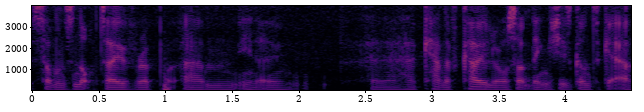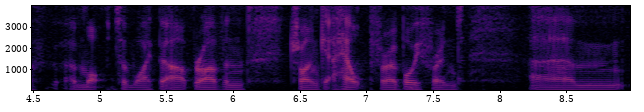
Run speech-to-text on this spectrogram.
someone's knocked over a um, you know a, a can of cola or something. She's gone to get a, a mop to wipe it up rather than try and get help for her boyfriend. Um,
